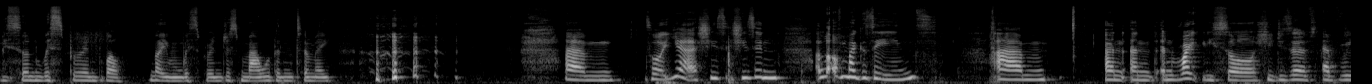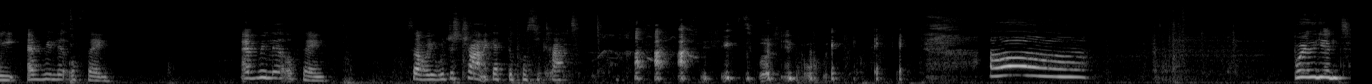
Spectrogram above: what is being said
My son whispering, well, not even whispering, just mouthing to me. um, so yeah, she's she's in a lot of magazines, um, and and and rightly so. She deserves every every little thing. Every little thing. Sorry, we're just trying to get the pussy cat. she's running away. ah, brilliant.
